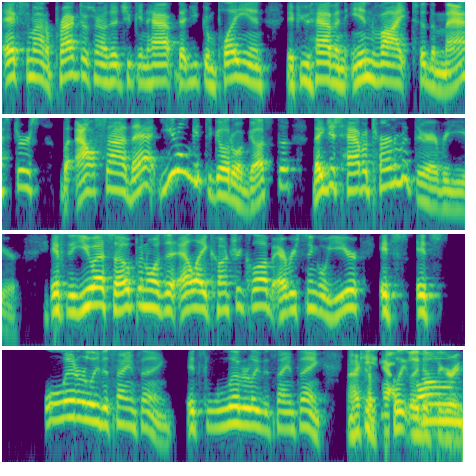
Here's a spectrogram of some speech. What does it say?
X amount of practice rounds that you can have that you can play in if you have an invite to the Masters. But outside that, you don't get to go to Augusta. They just have a tournament there every year. If the US Open was at LA Country Club every single year, it's it's literally the same thing. It's literally the same thing. You I completely disagree.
